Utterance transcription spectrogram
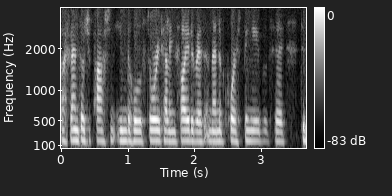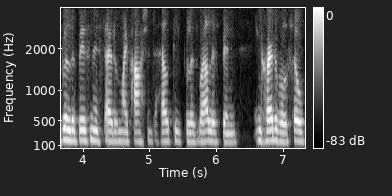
I found such a passion in the whole storytelling side of it, and then of course being able to to build a business out of my passion to help people as well has been incredible. So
